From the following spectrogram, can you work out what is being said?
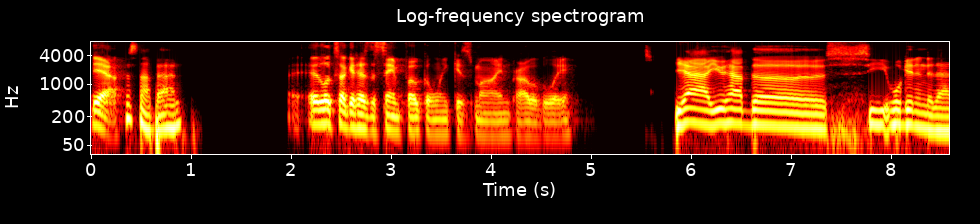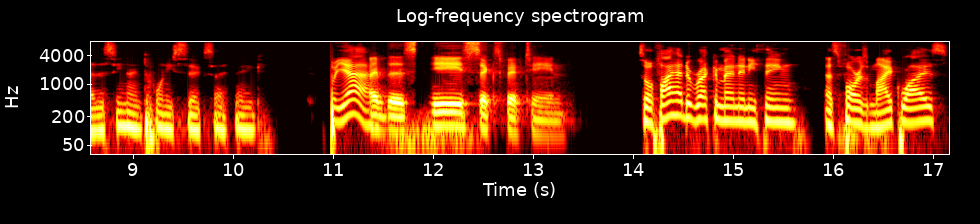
Yeah, That's not bad. it looks like it has the same focal length as mine, probably. Yeah, you have the C we'll get into that. The C926, I think. But yeah, I have the C615. So if I had to recommend anything as far as mic wise,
